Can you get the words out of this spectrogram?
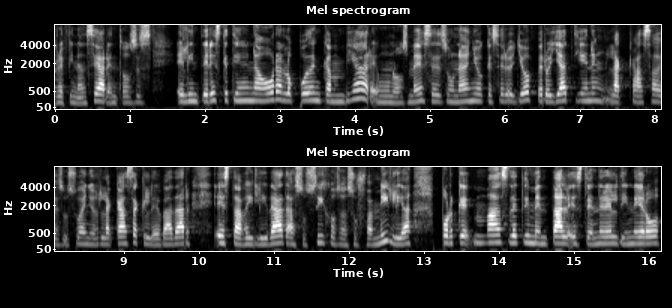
refinanciar. Entonces, el interés que tienen ahora lo pueden cambiar en unos meses, un año, qué sé yo, pero ya tienen la casa de sus sueños, la casa que le va a dar estabilidad a sus hijos, a su familia, porque más detrimental es tener el dinero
